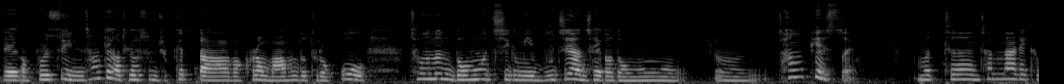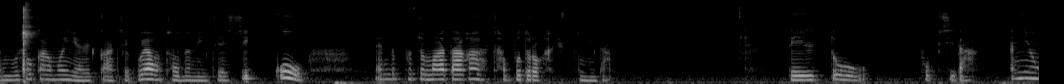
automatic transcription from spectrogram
내가 볼 수 있는 상태가 되었으면 좋겠다 막 그런 마음도 들었고 저는 너무 지금 이 무지한 제가 너무 좀 창피했어요. 아무튼 첫날의 근무 소감은 여기까지고요. 저는 이제 씻고 핸드폰 좀 하다가 자보도록 하겠습니다. 내일 또 봅시다. 안녕.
